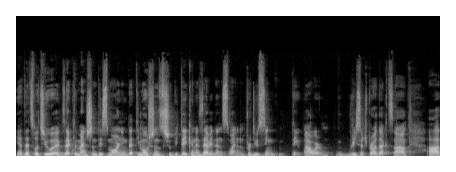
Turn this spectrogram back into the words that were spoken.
Yeah, that's what you exactly mentioned this morning that emotions should be taken as evidence when producing our research products. Uh, uh,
